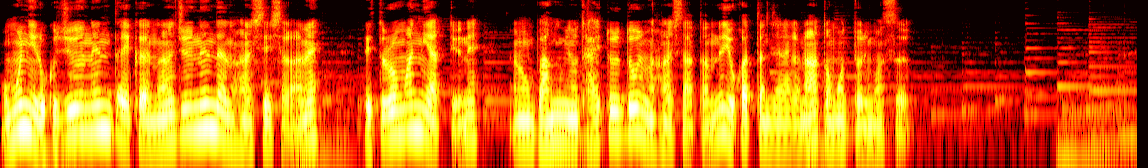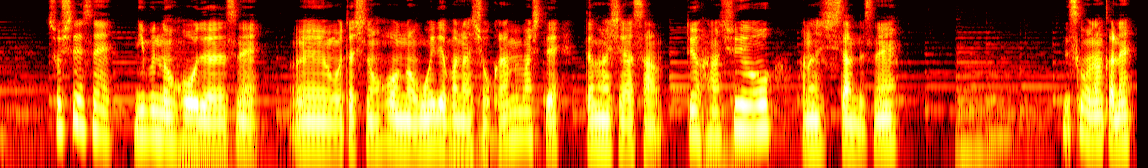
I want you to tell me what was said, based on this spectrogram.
主に60年代から70年代の話でしたからね、レトロマニアっていうね、あの番組のタイトル通りの話だったんで良かったんじゃないかなと思っております。そしてですね、2部の方ではですね、えー、私の方の思い出話を絡めまして、駄菓子屋さんという話を話したんですね。ですけどなんかね、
